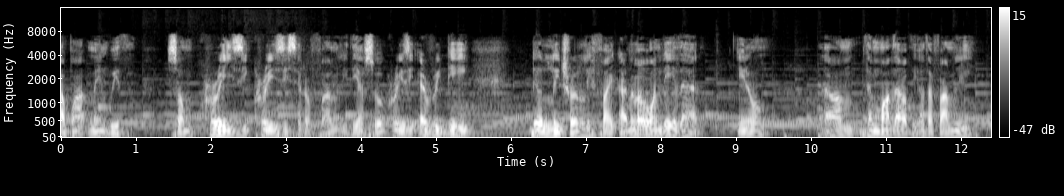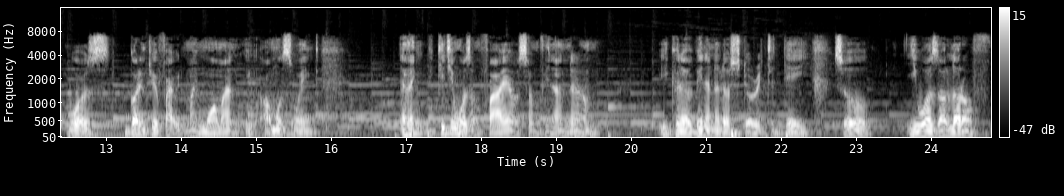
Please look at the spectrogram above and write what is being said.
apartment with some crazy, crazy set of family. They are so crazy. Every day, they'll literally fight. I remember one day that, you know, um, the mother of the other family was got into a fight with my mom, and it almost went. I think the kitchen was on fire or something, and um, it could have been another story today. So it was a lot of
